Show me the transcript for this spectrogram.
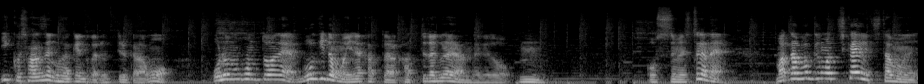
1個3500円とかで売ってるから、もう、俺も本当はね、ボキドンがいなかったら買ってたぐらいなんだけど、うん。おすすめです。てかね、また僕も近いうち多分、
